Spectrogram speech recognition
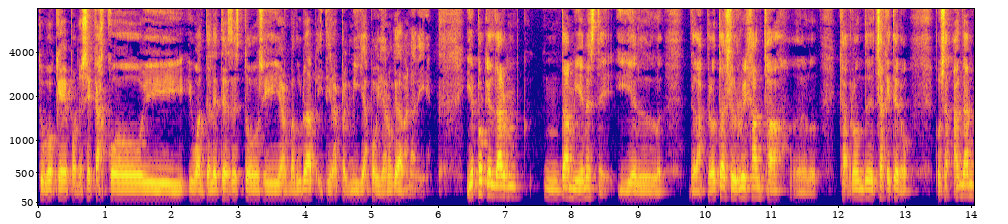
tuvo que ponerse casco y, guanteletes de estos y armadura y tirar palmillas porque ya no quedaba nadie. Y es porque el Darm Damien este y el de las pelotas el Rui Hunter, el cabrón de chaquetero, pues andan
